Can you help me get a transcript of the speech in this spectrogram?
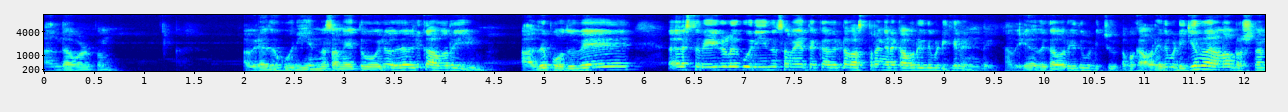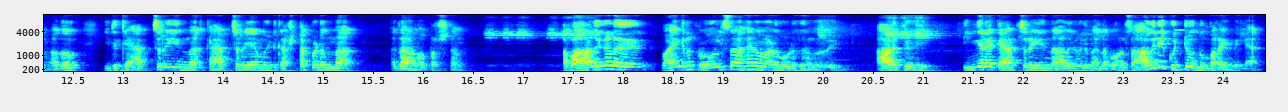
അതെന്താ കുഴപ്പം? അവരത് കുനിയുന്ന സമയത്ത് പോലും അത് അവർ കവർ ചെയ്യും. അത് പൊതുവേ സ്ത്രീകൾ കുനിയുന്ന സമയത്തൊക്കെ അവരുടെ വസ്ത്രം ഇങ്ങനെ കവർ ചെയ്ത് പിടിക്കലുണ്ട്. അവർ അത് കവർ ചെയ്ത് പിടിച്ചു. അപ്പോൾ കവർ ചെയ്ത് പിടിക്കുന്നതാണോ പ്രശ്നം? അതോ ഇത് ക്യാപ്ചർ ചെയ്യുന്ന ക്യാപ്ചർ ചെയ്യാൻ വേണ്ടി കഷ്ടപ്പെടുന്ന അതാണോ പ്രശ്നം? അപ്പോൾ ആളുകൾ ഭയങ്കര പ്രോത്സാഹനമാണ് കൊടുക്കുന്നത്. ആർക്ക്? ഇങ്ങനെ ക്യാപ്ചർ ചെയ്യുന്ന ആളുകൾക്ക് നല്ല പ്രോത്സാഹനം അവരെ കുറ്റമൊന്നും പറയുന്നില്ല.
